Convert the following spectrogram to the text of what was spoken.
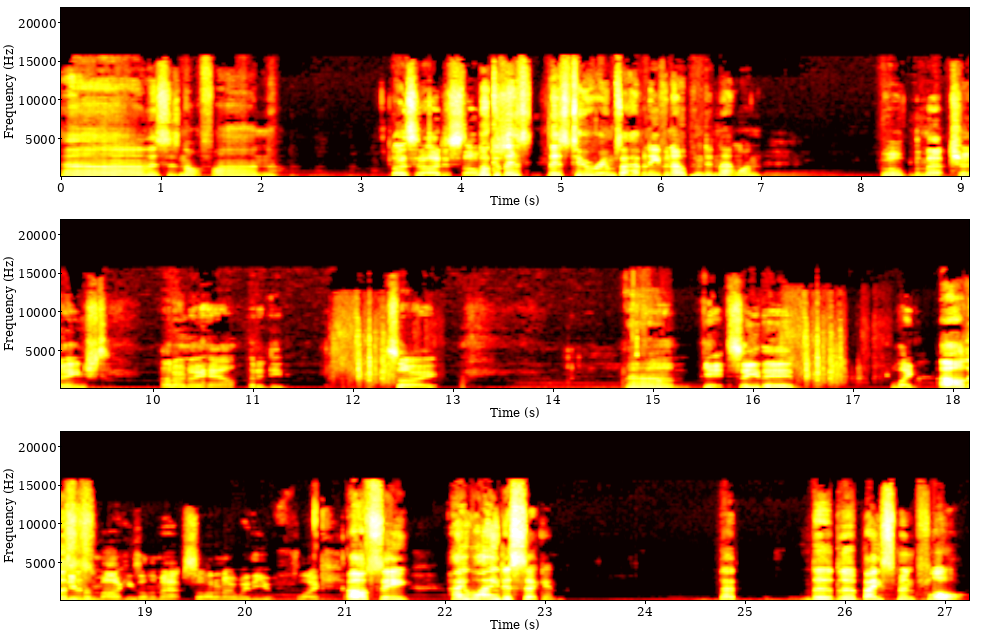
Hmm. Uh, this is not fun. Like I said, I just I Look, just, there's there's two rooms I haven't even opened in that one. Well, the map changed. I don't know how, but it did. So, Um, um, yeah. See, they're like oh, this different is. markings on the map. So I don't know whether you've like. Oh, see. Hey, wait a second. That the the basement floor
